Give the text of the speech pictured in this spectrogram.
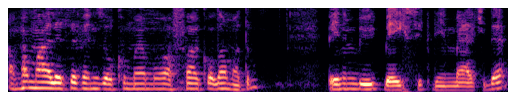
ama maalesef henüz okumaya muvaffak olamadım. Benim büyük bir eksikliğim belki de.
